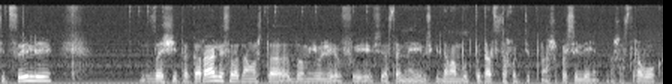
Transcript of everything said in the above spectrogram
Сицилии, защита Коралиса, потому что дом Юлиев и все остальные римские дома будут пытаться захватить это наше поселение, это наш островок.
